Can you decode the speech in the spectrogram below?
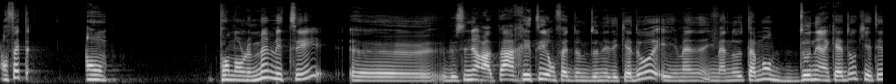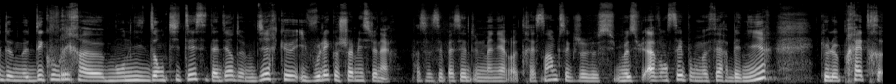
en fait, en... pendant le même été, euh, le Seigneur n'a pas arrêté en fait de me donner des cadeaux et il m'a notamment donné un cadeau qui était de me découvrir euh, mon identité, c'est-à-dire de me dire qu'il voulait que je sois missionnaire. Enfin, ça s'est passé d'une manière très simple, c'est que je me suis avancée pour me faire bénir, que le prêtre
